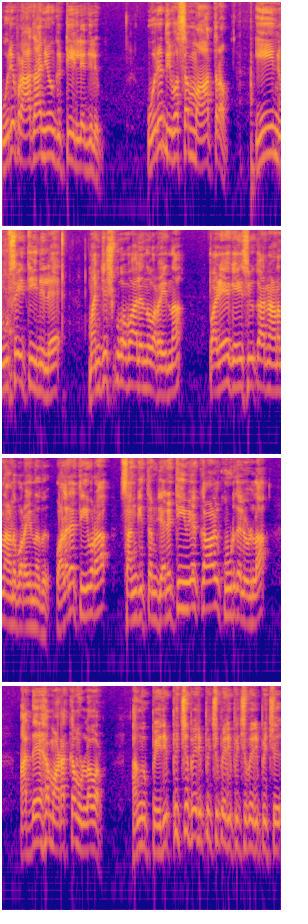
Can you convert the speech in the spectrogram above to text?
ഒരു പ്രാധാന്യവും കിട്ടിയില്ലെങ്കിലും ഒരു ദിവസം മാത്രം ഈ ന്യൂസ് എയ്റ്റീനിലെ മഞ്ജുഷ് ഗോപാൽ എന്ന് പറയുന്ന പഴയ കെ എസ് യുക്കാരനാണെന്നാണ് പറയുന്നത്. വളരെ തീവ്ര സംഗീതം ജനറ്റീവിയേക്കാൾ കൂടുതലുള്ള അദ്ദേഹം അടക്കമുള്ളവർ അങ്ങ് പെരുപ്പിച്ച് പെരുപ്പിച്ച് പെരുപ്പിച്ച് പെരുപ്പിച്ച്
